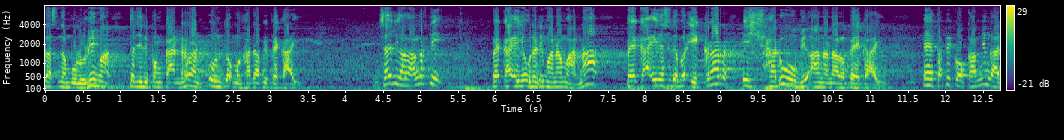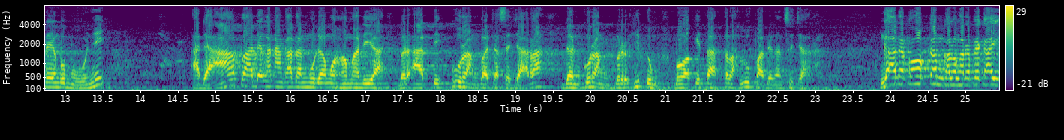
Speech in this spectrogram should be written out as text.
1965 terjadi pengkaderan untuk menghadapi PKI. Saya juga nggak ngerti PKI-nya udah di mana-mana, PKI-nya sudah berikrar ishadu bi ananal PKI. Eh, tapi kokamnya nggak ada yang berbunyi. Ada apa dengan angkatan muda Muhammadiyah? Berarti kurang baca sejarah dan kurang berhitung bahwa kita telah lupa dengan sejarah. Nggak ada kokam kalau nggak ada PKI.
